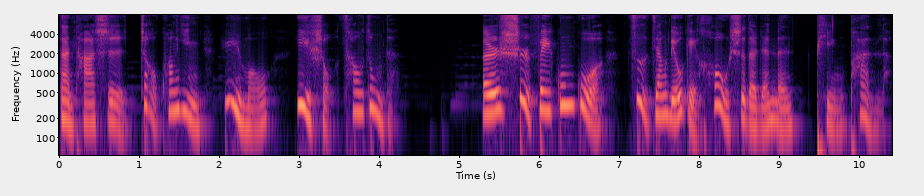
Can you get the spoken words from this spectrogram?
但他是赵匡胤预谋一手操纵的，而是非功过自将留给后世的人们评判了。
